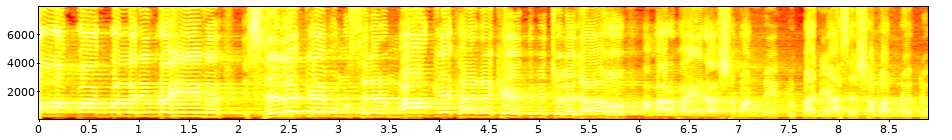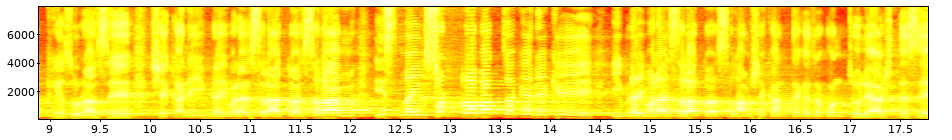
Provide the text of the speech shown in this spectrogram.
আল্লাহ পাক বললেন, ইব্রাহিম, ছেলেকে এবং ছেলের মাকে এখানে রেখে তুমি চলে যাও। আমার ভাইয়েরা, সামান্য একটু পানি আছে, সামান্য একটু খেজুর আছে। সেখানে ইব্রাহিম আলাই সালাতাম ইসমাইল ছোট্ট বাচ্চাকে রেখে ইব্রাহিম আলাই সালাতাম সেখান থেকে যখন চলে আসতেছে,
